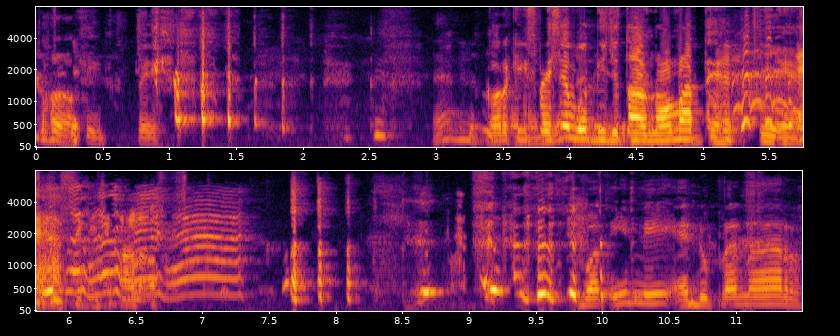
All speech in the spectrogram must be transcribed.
Collecting space. Aduh, Working Elon space-nya buat digital nomad ya. Iya. Buat ini, edupreneur.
